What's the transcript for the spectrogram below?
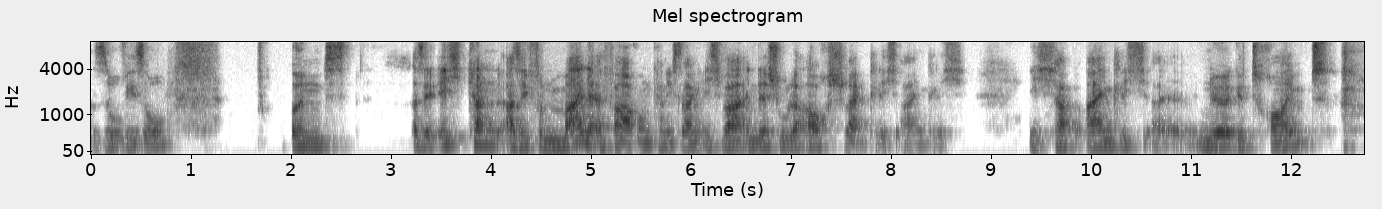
sowieso. Und also ich kann, also von meiner Erfahrung kann ich sagen, ich war in der Schule auch schrecklich eigentlich. Ich habe eigentlich äh, nur geträumt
